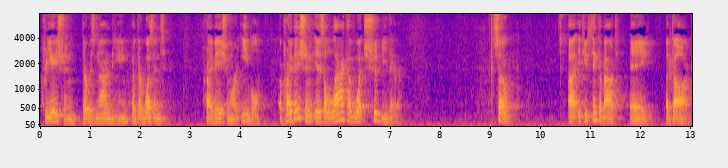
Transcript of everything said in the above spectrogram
creation, there was non being, but there wasn't privation or evil. A privation is a lack of what should be there. So, uh, if you think about a, a dog,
